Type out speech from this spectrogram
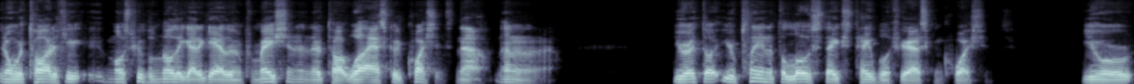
You know, we're taught if you, most people know they got to gather information and they're taught, well, ask good questions. No, no, no, no, no. You're at the, you're playing at the low stakes table if you're asking questions. Your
